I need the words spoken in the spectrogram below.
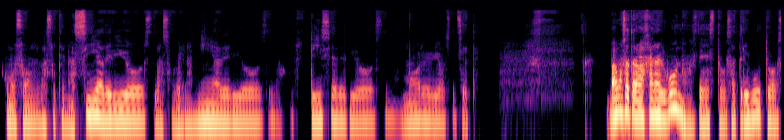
como son la supremacía de Dios, la soberanía de Dios, la justicia de Dios, el amor de Dios, etc. Vamos a trabajar algunos de estos atributos,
